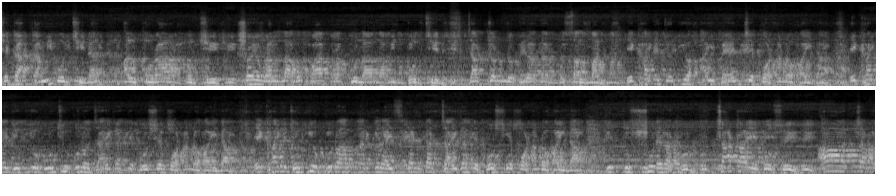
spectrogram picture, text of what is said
সেটা আমি বলছি না, আল কোরআন বলছে। স্বয়ং আল্লাহ পাক রব্বুল বলছেন, যার জন্য বেরাদার মুসলমান, এখানে যদিও হাই বেঞ্চে পড়ানো হয় না, এখানে যদিও উঁচু কোনো জায়গাতে বসে পড়ানো হয় না, এখানে যদিও কোনো আপনার স্ট্যান্ডার্ড জায়গাতে বসিয়ে পড়ানো হয় না, কিন্তু শুনে রাখুন, চাটায় বসে, আর যারা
